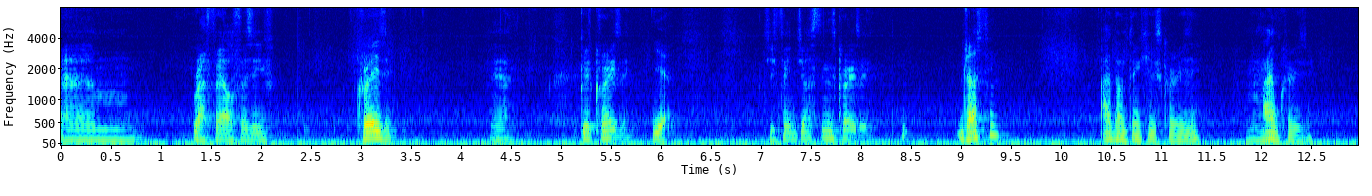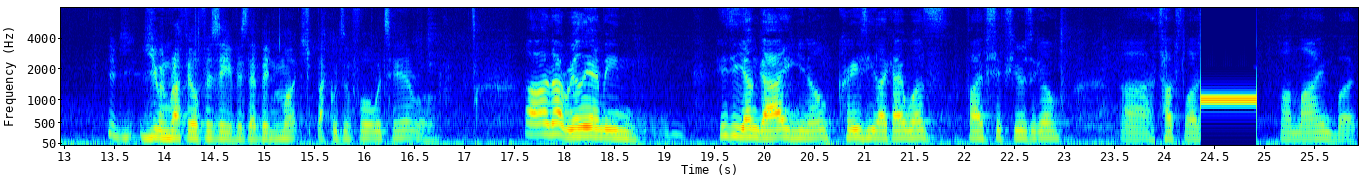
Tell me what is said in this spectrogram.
um, Rafael Fiziev. Crazy. Yeah. Good crazy. Yeah. Do you think Justin is crazy? Justin? I don't think he's crazy. Mm. I'm crazy. You and Rafael Fiziev, has there been much backwards and forwards here, or Uh, not really. I mean, he's a young guy, you know, crazy like I was five, six years ago. Uh, talks a lot of online, but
